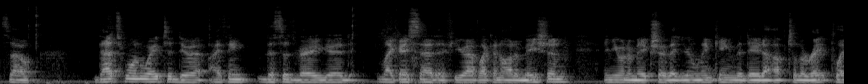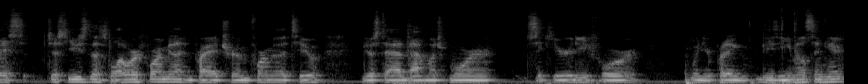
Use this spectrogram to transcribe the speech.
So that's one way to do it. I think this is very good. Like I said, if you have like an automation and you want to make sure that you're linking the data up to the right place, just use this lower formula and probably a trim formula too, just to add that much more security for when you're putting these emails in here.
